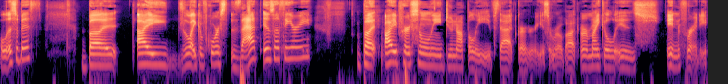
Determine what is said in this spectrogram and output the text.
Elizabeth. But I like of course that is a theory, but I personally do not believe that Gregory is a robot or Michael is in Freddy.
